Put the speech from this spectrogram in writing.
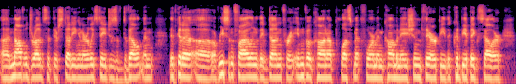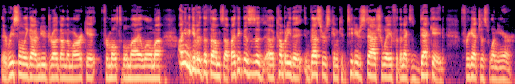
uh, novel drugs that they're studying in early stages of development. They've got a, a recent filing they've done for Invokana plus metformin combination therapy that could be a big seller. They recently got a new drug on the market for multiple myeloma. I'm going to give it the thumbs up. I think this is a, a company that investors can continue to stash away for the next decade. Forget just one year.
